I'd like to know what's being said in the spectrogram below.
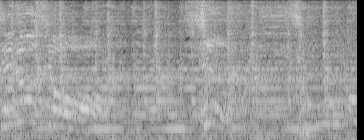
手拍子を。そう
